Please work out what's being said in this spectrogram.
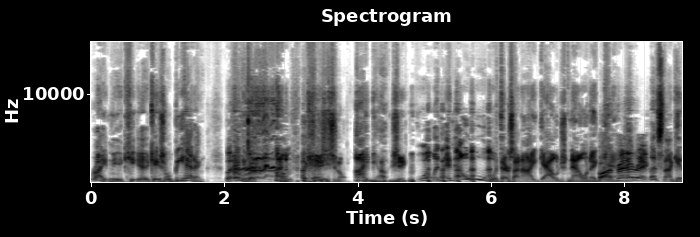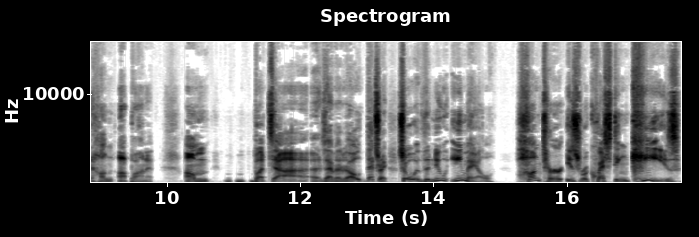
Right, and the occasional beheading. But anyway, um, occasional eye gouging. Well, and, and oh, there's an eye gouge now and again. Barbaric. Let's not get hung up on it. Um, but uh, oh, that's right. So the new email, Hunter is requesting keys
